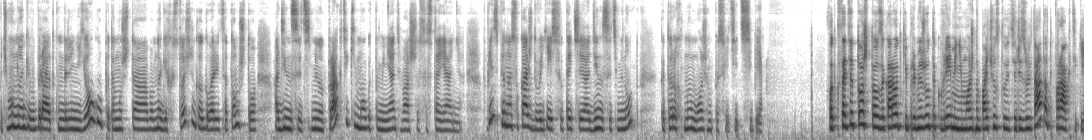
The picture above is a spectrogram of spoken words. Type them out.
Почему многие выбирают кундалини-йогу? Потому что во многих источниках говорится о том, что 11 минут практики могут поменять ваше состояние. В принципе, у нас у каждого есть вот эти 11 минут, которых мы можем посвятить себе. Вот, кстати, то, что за короткий промежуток времени можно почувствовать результат от практики,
